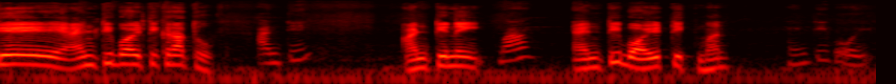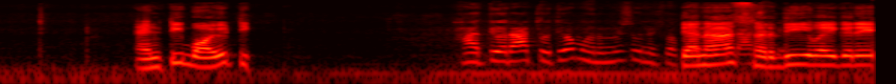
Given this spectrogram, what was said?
ते अँटीबायोटिक राहतो. आणटी अँटी नाही. अँटीबायोटिक म्हण. आणटी पोळी अँटीबायोटिक हा तो राहतो तेव्हा म्हणून मी सोनूच त्यांना. सर्दी वगैरे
